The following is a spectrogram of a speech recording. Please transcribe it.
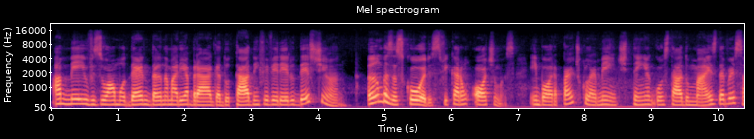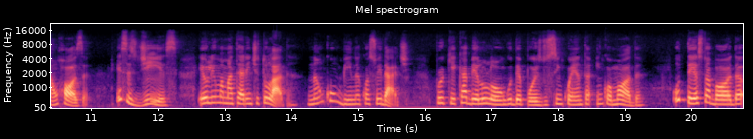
Amei o visual moderno da Ana Maria Braga, adotado em fevereiro deste ano. Ambas as cores ficaram ótimas, embora particularmente tenha gostado mais da versão rosa. Esses dias eu li uma matéria intitulada Não combina com a sua idade, porque cabelo longo depois dos 50 incomoda. O texto aborda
